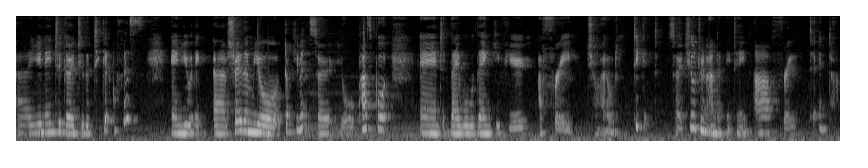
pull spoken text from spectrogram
uh, you need to go to the ticket office and you uh, show them your documents, so your passport, and they will then give you a free child ticket. So children under 18 are free to enter.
